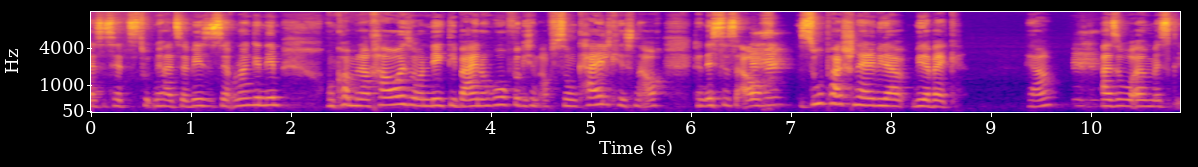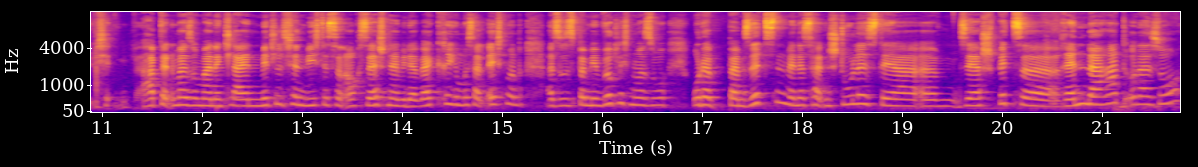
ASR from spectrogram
es ist jetzt, tut mir halt sehr weh, es ist sehr unangenehm und komme nach Hause und lege die Beine hoch, wirklich auf so ein Keilkissen auch, dann ist es auch mhm. super schnell wieder, wieder weg. Ja, also ähm, es, ich habe dann immer so meine kleinen Mittelchen, wie ich das dann auch sehr schnell wieder wegkriege. Muss halt echt nur, also es ist bei mir wirklich nur so, oder beim Sitzen, wenn es halt ein Stuhl ist, der ähm, sehr spitze Ränder hat oder so,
